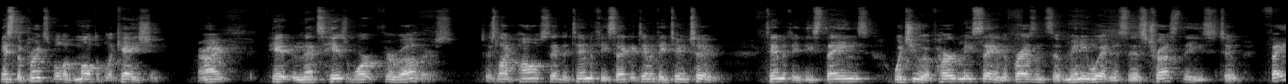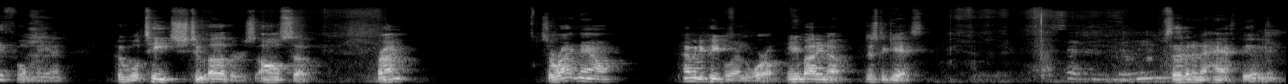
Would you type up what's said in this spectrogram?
It's the principle of multiplication, all right? And that's his work through others. Just like Paul said to Timothy, 2 Timothy 2 2. Timothy, these things which you have heard me say in the presence of many witnesses, trust these to faithful men who will teach to others also. Right? So right now, how many people are in the world? Anybody know? Just a guess. Seven billion. Seven and a half billion,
